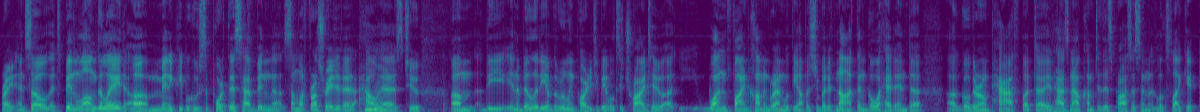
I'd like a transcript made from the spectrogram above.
Right, and so it's been long delayed. Uh, many people who support this have been uh, somewhat frustrated at how mm-hmm. as to um, the inability of the ruling party to be able to try to uh, one find common ground with the opposition, but if not, then go ahead and uh, uh, go their own path. But uh, it has now come to this process, and it looks like it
